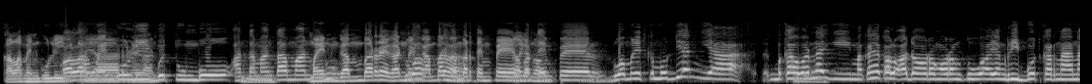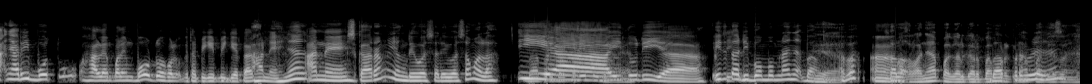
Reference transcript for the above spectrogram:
kalah main guli. Kalah main guli, ya kan. betumbo, antam-antaman. main Du- gambar ya kan, main dua- gambar, ah, gambar tempel gambar kan, Bang. tempel. Dua menit kemudian ya berkawan lagi. Makanya kalau ada orang-orang tua yang ribut karena anaknya ribut tuh hal yang paling bodoh kalau kita pikir-pikir kan. Anehnya Aneh. sekarang yang dewasa-dewasa malah Iya, Bang, ya. itu dia. itu tadi bom bom nanya bang Iya. apa Ah. kalau Masalahnya apa? Gara-gara baper, Baper kenapa ya. biasanya?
